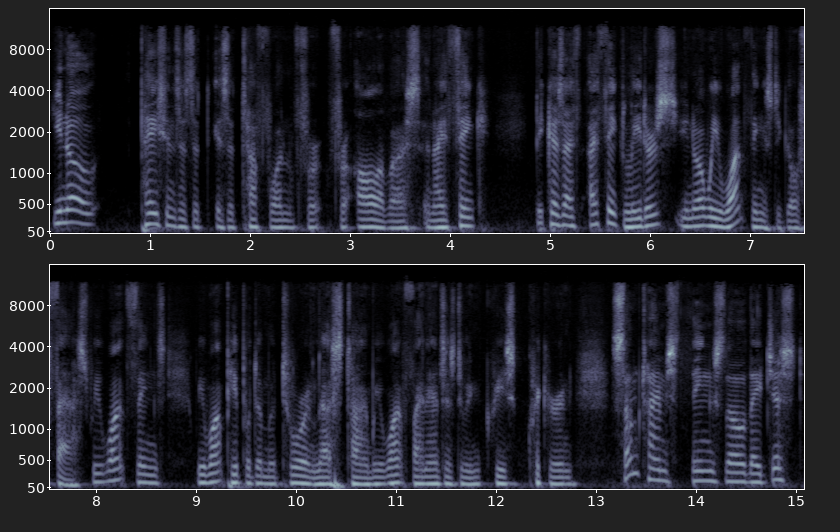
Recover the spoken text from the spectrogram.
You know, patience is a is a tough one for for all of us, and I think because I I think leaders, you know, we want things to go fast. We want things. We want people to mature in less time. We want finances to increase quicker, and sometimes things though they just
